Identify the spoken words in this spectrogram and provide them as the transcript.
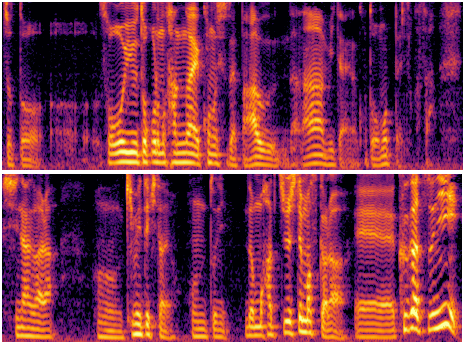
ちょっと、そういうところの考え、この人とやっぱ合うんだな、みたいなことを思ったりとかさ、しながら、うん、決めてきたよ、本当に。でも発注してますから、えー、9月に、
